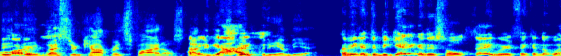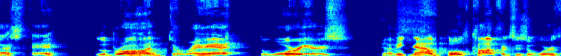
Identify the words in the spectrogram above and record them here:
the, the Western Conference Finals. I I, mean, think it's good for the NBA. I mean, at the beginning of this whole thing, we were thinking the West, eh, LeBron, Durant, the Warriors. I mean, now both conferences are worth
